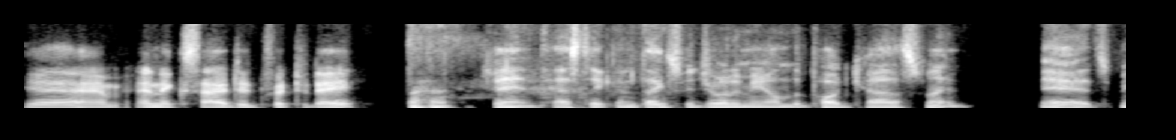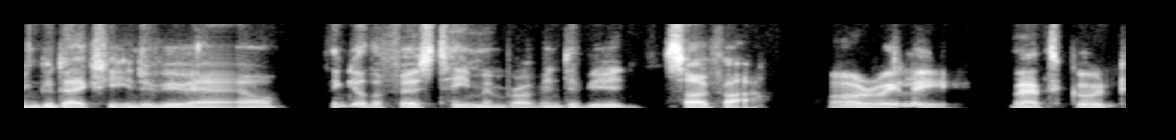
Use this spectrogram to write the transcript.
Yeah, I'm, I'm excited for today. Fantastic. And thanks for joining me on the podcast, mate. Yeah, it's been good to actually interview our, I think you're the first team member I've interviewed so far. Oh, really? That's good.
